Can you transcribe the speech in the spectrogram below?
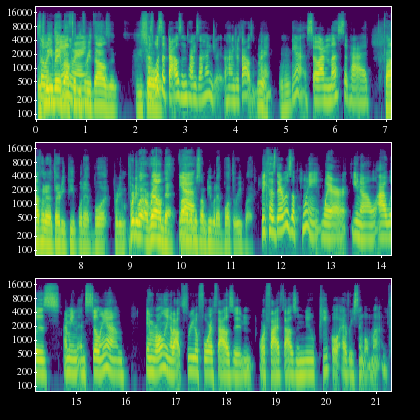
Which so means you January, made about 53,000 because what's a thousand times a hundred? A hundred thousand, Yeah, right? mhm. Yeah. So I must have had five hundred and thirty people that bought pretty pretty much around that. Yeah. Five hundred some people that bought the replay. because there was a point where you know I was, I mean, and still am enrolling about three to four thousand or five thousand new people every single month.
